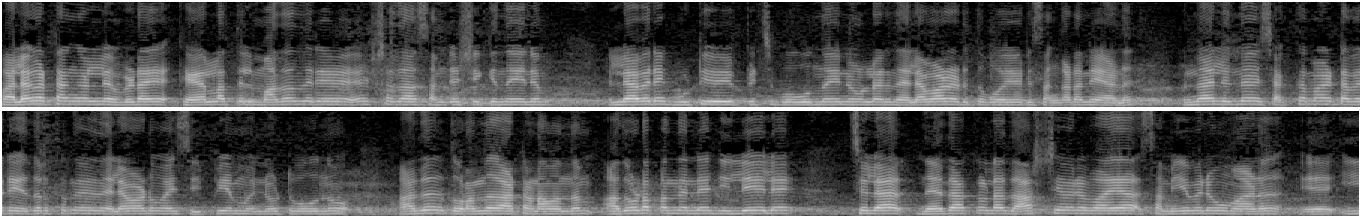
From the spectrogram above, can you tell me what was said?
പല ഘട്ടങ്ങളിലും ഇവിടെ കേരളത്തിൽ മതനിരപേക്ഷത സംരക്ഷിക്കുന്നതിനും എല്ലാവരെയും കൂട്ടിയോജിപ്പിച്ച് പോകുന്നതിനുള്ള ഒരു നിലപാടെടുത്ത് പോയ ഒരു സംഘടനയാണ്. എന്നാൽ ഇന്ന് ശക്തമായിട്ട് അവരെ എതിർക്കുന്ന ഒരു നിലപാടുമായി സി പി എം മുന്നോട്ട് പോകുന്നു. അത് തുറന്നു കാട്ടണമെന്നും അതോടൊപ്പം തന്നെ ജില്ലയിലെ ചില നേതാക്കളുടെ ദാർഷ്ട്യപരമായ സമീപനവുമാണ് ഈ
